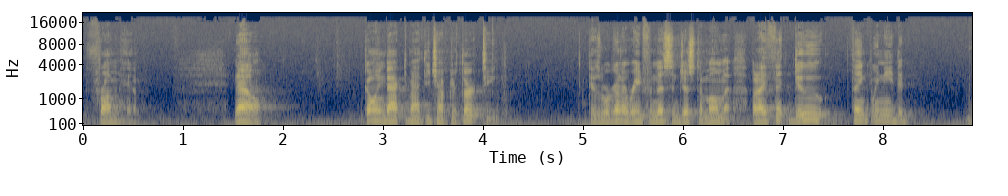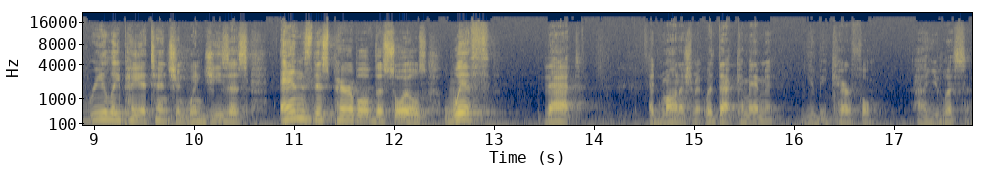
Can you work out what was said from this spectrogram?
from him. Now, going back to Matthew chapter 13, because we're going to read from this in just a moment, but I th- do think we need to really pay attention when Jesus ends this parable of the soils with that admonishment, with that commandment. You be careful how you listen,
